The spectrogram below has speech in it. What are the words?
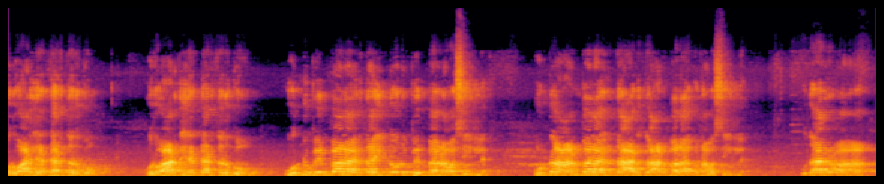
ஒரு வாரத்துக்கு ரெண்டு அர்த்தம் இருக்கும். ஒரு வாரத்துக்கு ரெண்டு அர்த்தம் இருக்கும். ஒன்று பெண்பாலாக இருந்தால் இன்னொன்று பெண்பால் அவசியம் இல்லை. ஒன்று ஆண்பாலாக இருந்தால் அடுத்து ஆண்பாலாக இருக்கணும்னு அவசியம் இல்லை. உதாரணமாக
